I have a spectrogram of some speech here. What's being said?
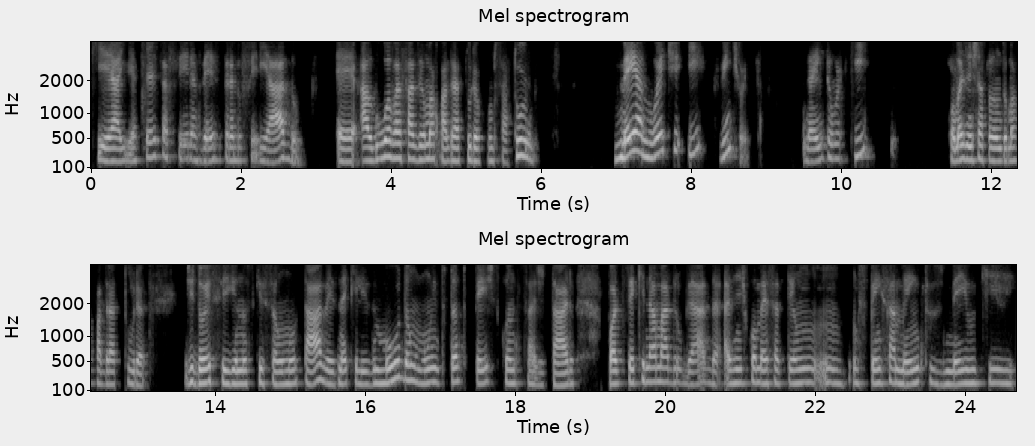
que é aí a terça-feira, véspera do feriado, é, a Lua vai fazer uma quadratura com Saturno meia-noite e 28. Né? Então, aqui Como a gente está falando de uma quadratura de dois signos que são mutáveis, né? Que eles mudam muito, tanto peixes quanto sagitário. Pode ser que na madrugada a gente comece a ter um, um, uns pensamentos meio que,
